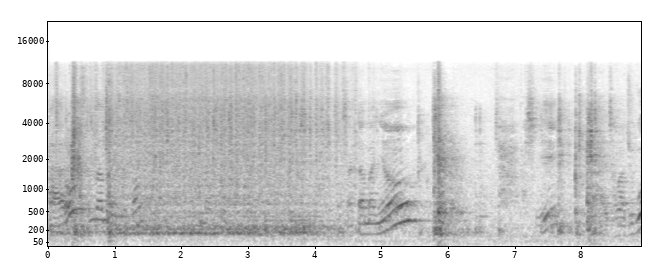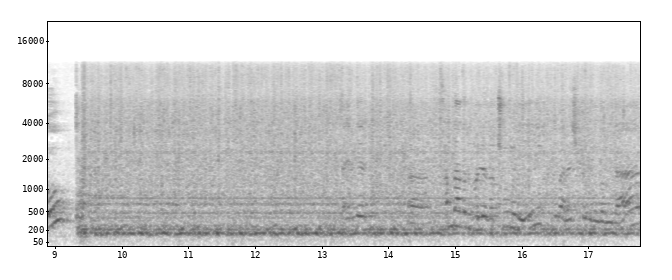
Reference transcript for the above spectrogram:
바로 3단으로 올려서 잠깐만요. 자, 다시 잘 잡아주고 자, 이렇게 어, 3단으로 돌려서 충분히 크리마를 시켜주는 겁니다.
